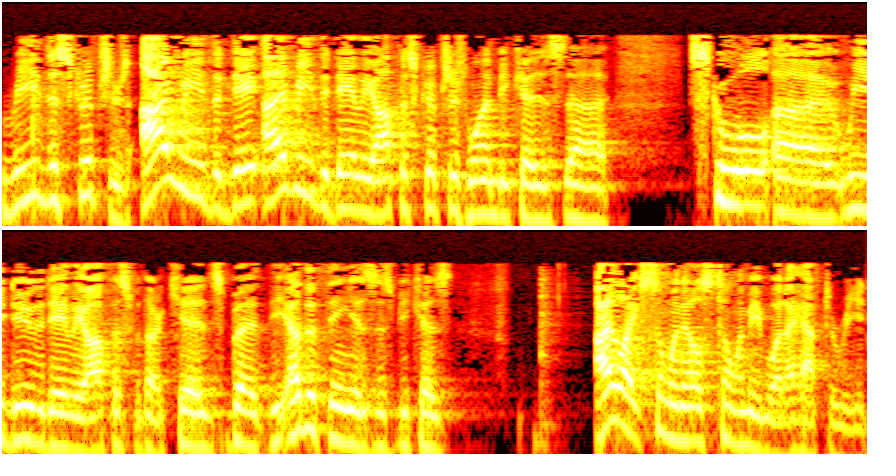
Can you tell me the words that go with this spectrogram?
Read the scriptures. I read the day, I read the daily office scriptures one because uh, school uh, we do the daily office with our kids, but the other thing is is because I like someone else telling me what I have to read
